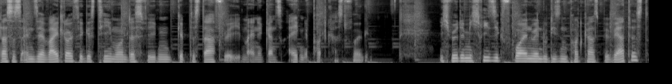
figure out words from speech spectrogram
das ist ein sehr weitläufiges Thema und deswegen gibt es dafür eben eine ganz eigene Podcast-Folge. Ich würde mich riesig freuen, wenn du diesen Podcast bewertest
